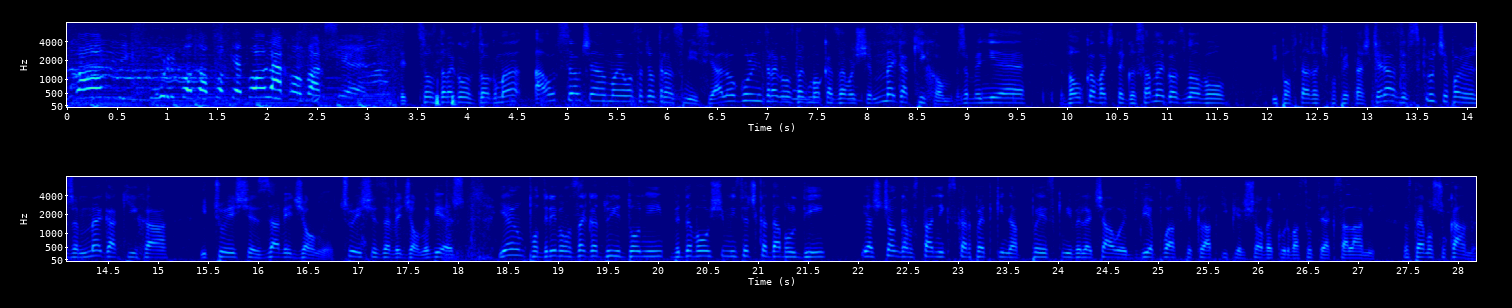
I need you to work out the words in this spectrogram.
Zombie, kurwo, do Pokebola chowasz się! Co z Dragon's Dogma? A odsyłam cię na moją ostatnią transmisję, ale ogólnie Dragon's Dogma okazało się mega kichą, żeby nie wałkować tego samego znowu i powtarzać po 15 razy. W skrócie powiem, że mega kicha i czuję się zawiedziony. Czuję się zawiedziony, wiesz. Ja ją podrywam, zagaduję do niej, wydawało się miseczka Double D. Ja ściągam stanik, skarpetki na pysk mi wyleciały, dwie płaskie klatki piersiowe, kurwa, suty jak salami. Zostałem oszukany.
